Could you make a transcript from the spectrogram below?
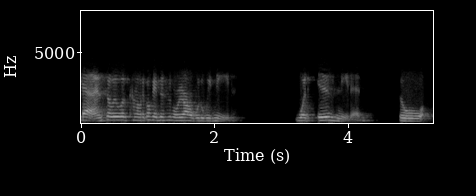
Yeah, and so it was kind of like, okay, this is where we are. What do we need? What is needed? So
